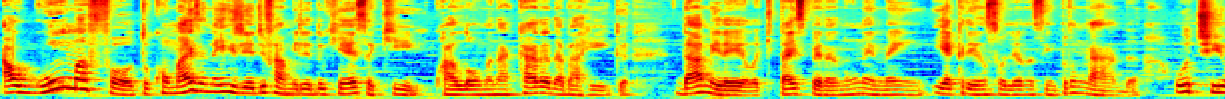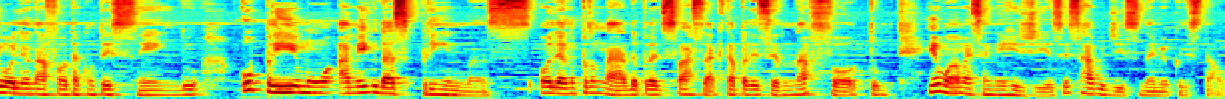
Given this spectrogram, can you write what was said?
alguma foto com mais energia de família do que essa aqui, com a loma na cara da barriga da Mirella, que tá esperando um neném e a criança olhando assim pro nada, o tio olhando a foto acontecendo, o primo, amigo das primas, olhando pro nada para disfarçar que tá aparecendo na foto. Eu amo essa energia, você sabe disso, né, meu cristal?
